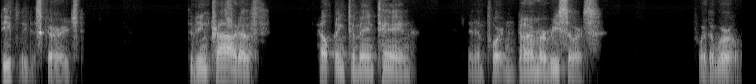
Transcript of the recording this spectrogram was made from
deeply discouraged to being proud of helping to maintain an important Dharma resource for the world.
